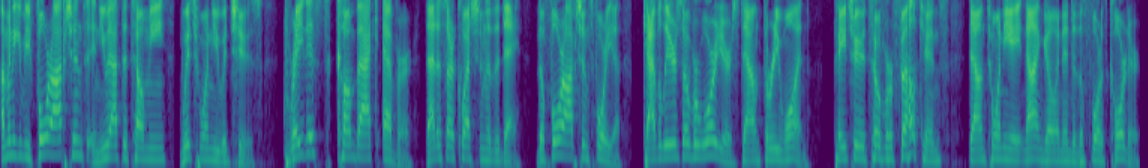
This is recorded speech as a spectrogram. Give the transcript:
I'm going to give you four options, and you have to tell me which one you would choose. Greatest comeback ever. That is our question of the day. The four options for you Cavaliers over Warriors, down 3 1. Patriots over Falcons, down 28 9 going into the fourth quarter.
